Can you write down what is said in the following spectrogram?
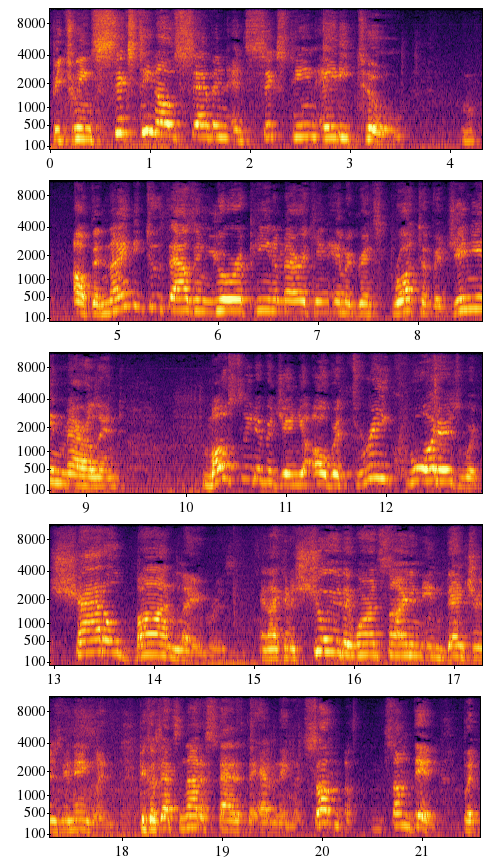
Between 1607 and 1682, of the 92,000 European American immigrants brought to Virginia and Maryland, mostly to Virginia, over three quarters were chattel bond laborers. And I can assure you they weren't signing indentures in England because that's not a status they have in England. Some, some did, but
